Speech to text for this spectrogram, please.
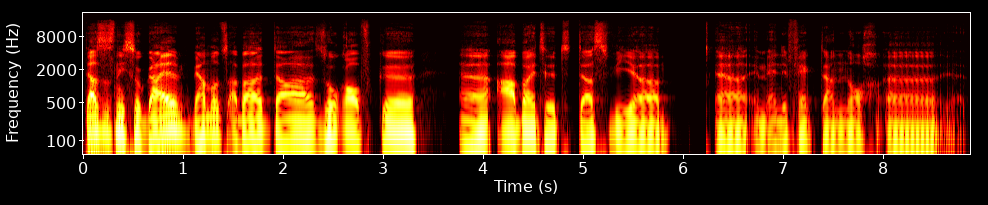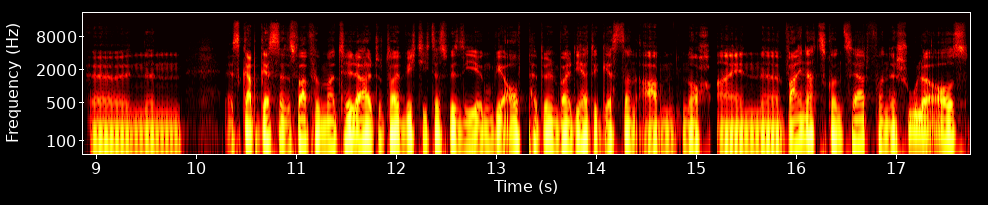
das ist nicht so geil. Wir haben uns aber da so raufgearbeitet, äh, dass wir äh, im Endeffekt dann noch äh, äh, einen es gab gestern, es war für Mathilda halt total wichtig, dass wir sie irgendwie aufpäppeln, weil die hatte gestern Abend noch ein äh, Weihnachtskonzert von der Schule aus.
